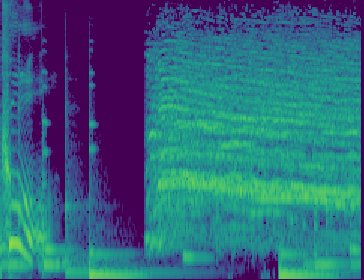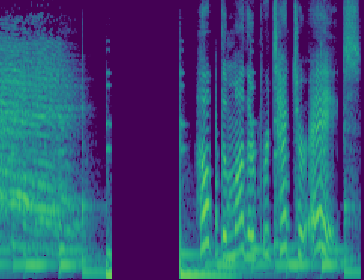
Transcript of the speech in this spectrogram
Cool. Help the mother protect her eggs.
